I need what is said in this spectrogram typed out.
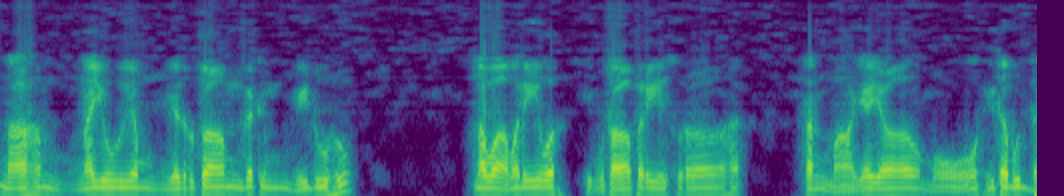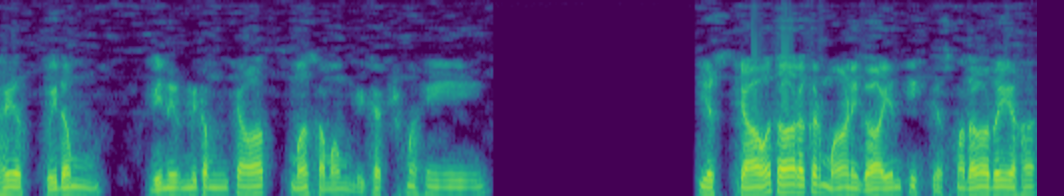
नाहम् न यूयम् यदृताम् गतिम् विदुः। न वामदेवः किमुतापरे सुराः। तन्मायया मोहितबुद्धयस्त्विदम् विनिर्मितम् चात्मसमम् विचक्ष्महे। यस्यावतारकर्माणि गायन्ति ह्यस्मदादयः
